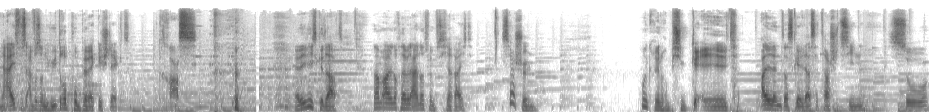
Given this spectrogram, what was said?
Nice, du hast einfach so eine Hydropumpe weggesteckt. Krass. Hätte ich nicht gedacht. Dann haben alle noch Level 51 erreicht. Sehr schön. Und kriegen noch ein bisschen Geld. Allen das Geld aus der Tasche ziehen. So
